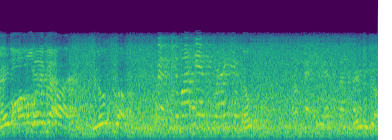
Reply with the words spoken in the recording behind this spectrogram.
Ready, all the way back. fired. Real slow. Wait, can my hand be right here? Nope. Okay, yes, that's There you go.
